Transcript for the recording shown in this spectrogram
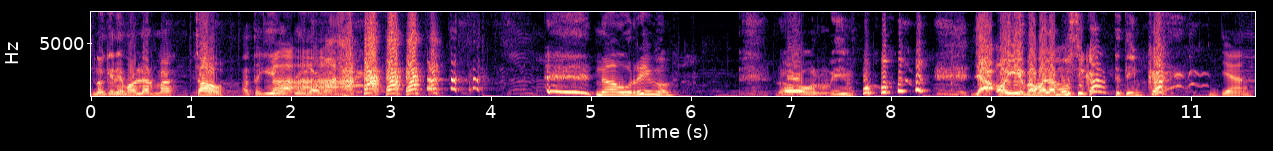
No queremos hablar más. Chao, hasta aquí el Ah. programa. Nos aburrimos. Nos aburrimos. ya, oye, ¿vamos a la música? ¿Te tinca? Ya,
